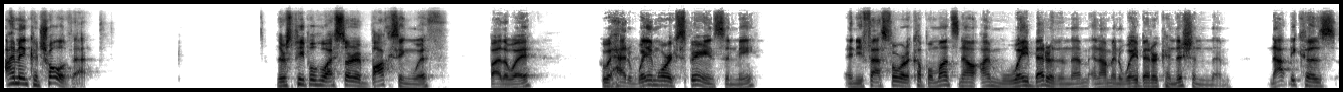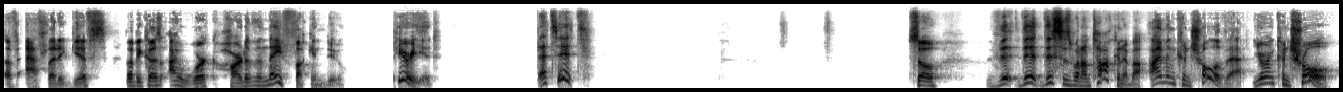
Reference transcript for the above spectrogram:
I'm in control of that. There's people who I started boxing with, by the way, who had way more experience than me. And you fast forward a couple months now, I'm way better than them and I'm in way better condition than them. Not because of athletic gifts, but because I work harder than they fucking do. Period. That's it. So th- th- this is what I'm talking about. I'm in control of that. You're in control.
